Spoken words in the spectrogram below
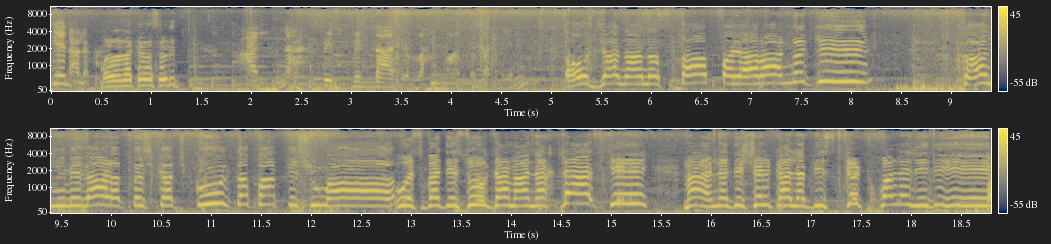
کېنه هلکه مړه نه کړه سړي الله بسم الله الرحمن الرحیم او جانانه ستا په یارانه کې خاني مې لاړه تش کچکول ته پاتې شوم اوس به دې څوک دا مانه خلاص کړي ما نه دې شل کاله بسکټ خوړلي دي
